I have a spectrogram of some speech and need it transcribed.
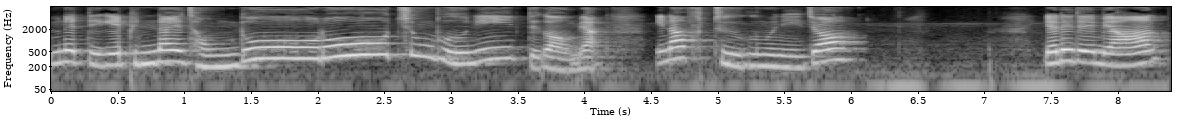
눈에 띄게 빛날 정도로 충분히 뜨거우면 enough to 구문이죠. 예를 들면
